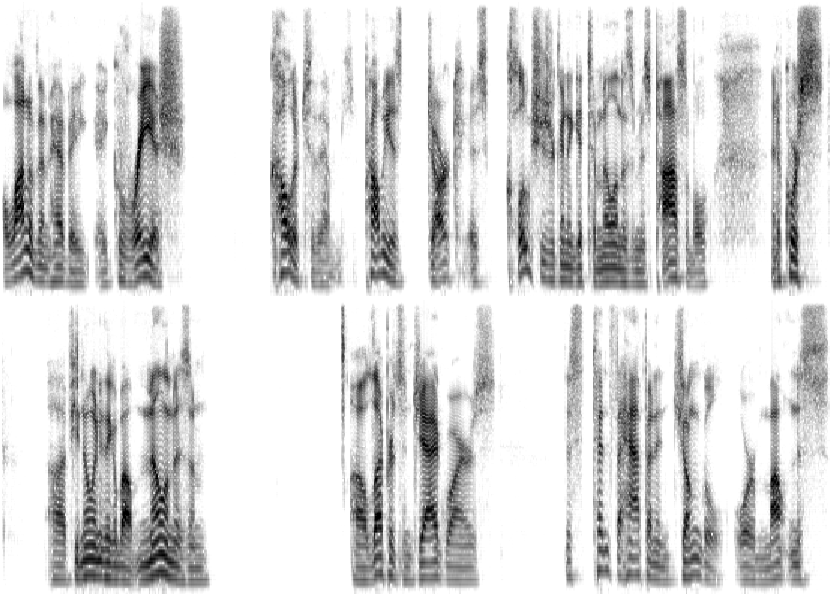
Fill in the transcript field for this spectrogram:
a lot of them have a, a grayish color to them, probably as dark, as close as you're going to get to melanism as possible. And of course, uh, if you know anything about melanism, uh, leopards and jaguars, this tends to happen in jungle or mountainous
